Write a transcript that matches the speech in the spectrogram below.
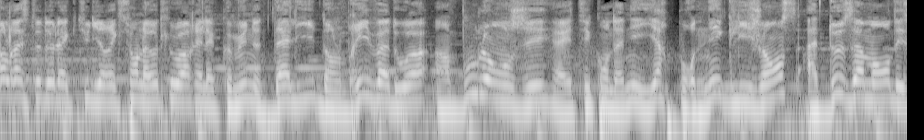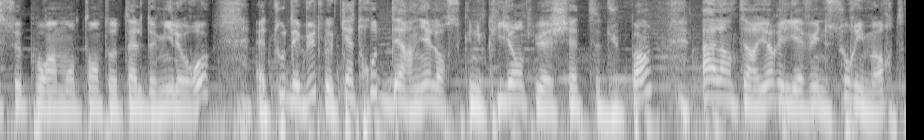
Dans le reste de l'actu direction la Haute-Loire et la commune d'Ali dans le Brivadois, un boulanger a été condamné hier pour négligence à deux amendes et ce pour un montant total de 1000 euros. Tout débute le 4 août dernier lorsqu'une cliente lui achète du pain. À l'intérieur, il y avait une souris morte.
